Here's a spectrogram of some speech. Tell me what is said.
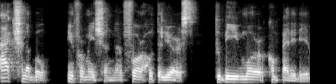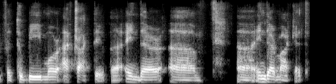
actionable information for hoteliers to be more competitive, to be more attractive uh, in their um, uh, in their market.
